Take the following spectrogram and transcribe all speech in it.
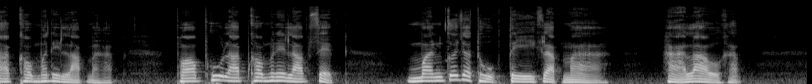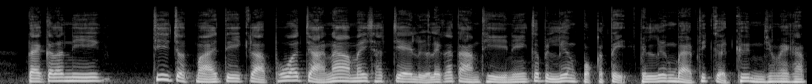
รับเขาไม่ได้รับมาครับพอผู้รับเขาไม่ได้รับเสร็จ มันก็จะถูกตีกลับมาหาเราครับ แต่กรณีที่จดหมายตีกลับ เพราะว่าจ่าหน้าไม่ชัดเจนหรืออะไรก็ตามทีนี้ก็เป็นเรื่องปกติเป็นเรื่องแบบที่เกิดขึ้นใช่ไหมครับ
